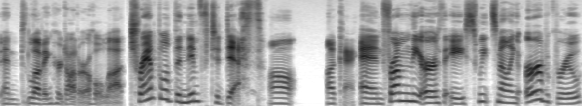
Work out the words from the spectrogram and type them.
and loving her daughter a whole lot, trampled the nymph to death. Oh, okay. And from the earth, a sweet smelling herb grew,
